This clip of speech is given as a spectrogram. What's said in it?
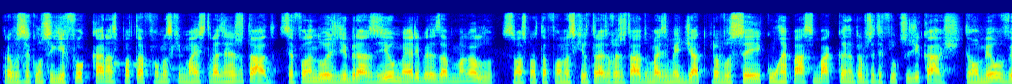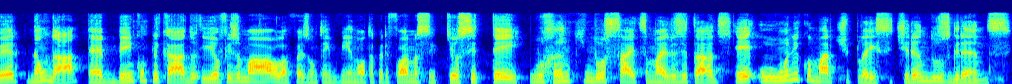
para você conseguir focar nas plataformas que mais trazem resultado. Você falando hoje de Brasil, Meli, Brezab, Magalu. São as plataformas que trazem o resultado mais imediato para você, com um repasse bacana para você ter fluxo de caixa. Então, ao meu ver, não dá. É bem complicado e eu fiz uma aula faz um tempinho no Alta Performance que eu citei o ranking dos sites mais visitados resultados. E o único marketplace, tirando os grandes,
